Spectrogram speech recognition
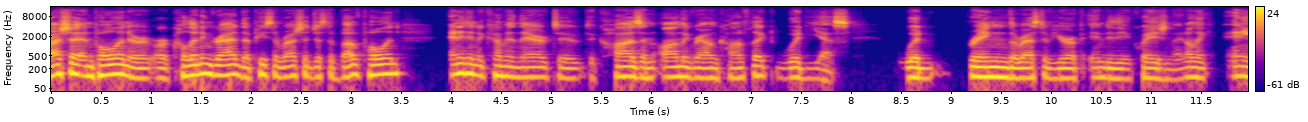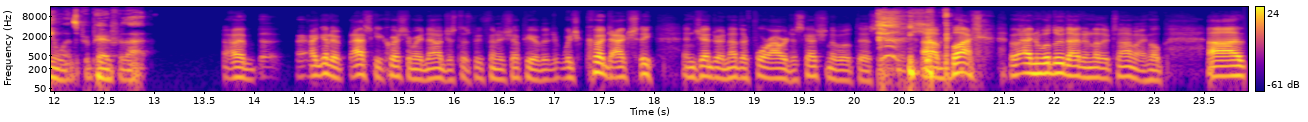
Russia and Poland or, or Kaliningrad, the piece of Russia just above Poland, anything to come in there to to cause an on the ground conflict would yes would bring the rest of Europe into the equation. I don't think anyone's prepared for that. Uh, I'm going to ask you a question right now, just as we finish up here, which could actually engender another four-hour discussion about this. uh, but and we'll do that another time, I hope. Uh,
